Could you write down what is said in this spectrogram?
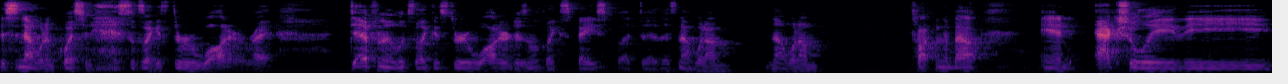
This is not what I'm questioning. This looks like it's through water, right? Definitely looks like it's through water. It doesn't look like space, but uh, that's not what I'm not what I'm talking about. And actually, the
